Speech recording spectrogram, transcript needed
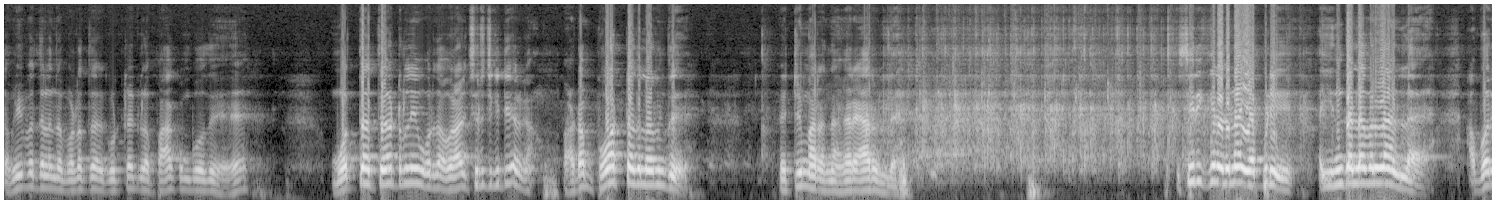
சமீபத்தில் இந்த படத்தை குற்றங்களை பார்க்கும்போது மொத்த தேட்டர்லேயும் ஒரு ஒரு ஆள் சிரிச்சுக்கிட்டே இருக்கான். படம் போட்டதுலேருந்து வெற்றிமாறன் தான் வேறு யாரும் இல்லை. சிரிக்கிறதுனா எப்படி? இந்த லெவல்லாம் இல்லை. அவர்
